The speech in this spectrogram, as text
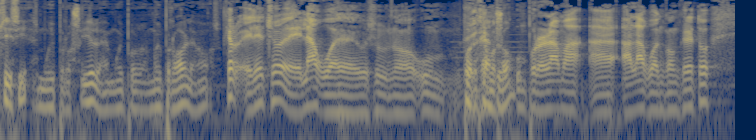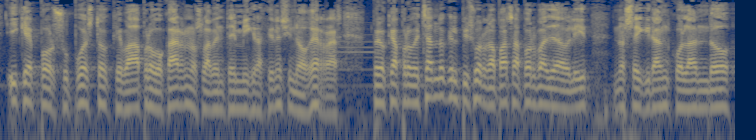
Sí, sí, es muy posible, muy, muy probable, vamos. Claro, el hecho, el agua es uno, un, por ejemplo, un programa al agua en concreto y que por supuesto que va a provocar no solamente migraciones sino guerras, pero que aprovechando que el Pisuerga pasa por Valladolid, nos seguirán colando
